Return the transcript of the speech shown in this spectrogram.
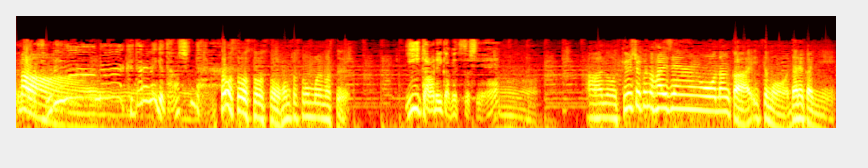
まあそれはな、くだらないけど楽しいんだよな。そうそうそうそう、ほんとそう思います。うん。いいか悪いか別としてね。あの、給食の配膳をなんか、いつも誰かに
